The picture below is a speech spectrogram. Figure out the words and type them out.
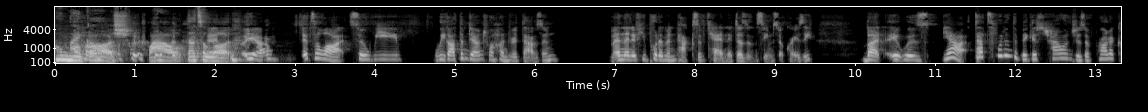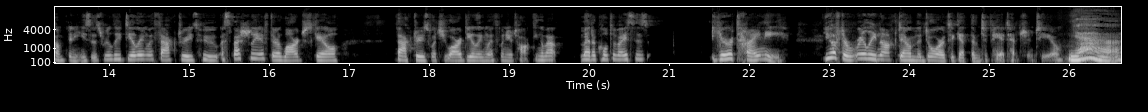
Oh my uh-huh. gosh. Wow. That's a and, lot. Yeah, it's a lot. So we, we got them down to a hundred thousand. And then if you put them in packs of 10, it doesn't seem so crazy. But it was, yeah, that's one of the biggest challenges of product companies is really dealing with factories who, especially if they're large scale factories, which you are dealing with when you're talking about medical devices, you're tiny. You have to really knock down the door to get them to pay attention to you. Yeah.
